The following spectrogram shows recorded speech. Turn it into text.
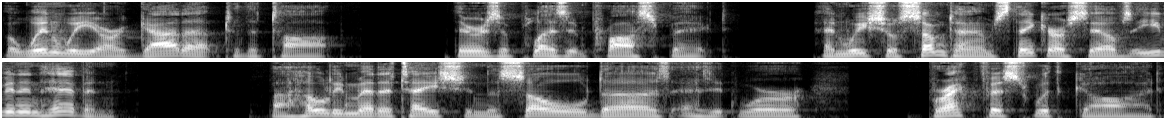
But when we are got up to the top, there is a pleasant prospect, and we shall sometimes think ourselves even in heaven. By holy meditation, the soul does, as it were, breakfast with God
